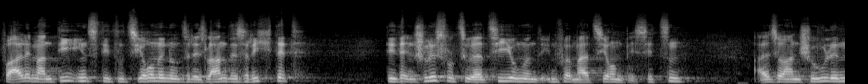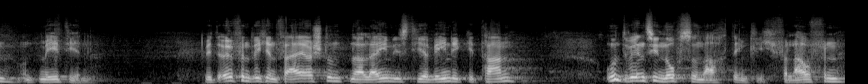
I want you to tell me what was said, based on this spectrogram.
vor allem an die Institutionen unseres Landes richtet, die den Schlüssel zur Erziehung und Information besitzen also an Schulen und Medien. Mit öffentlichen Feierstunden allein ist hier wenig getan. Und wenn sie noch so nachdenklich verlaufen,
